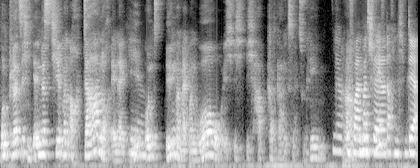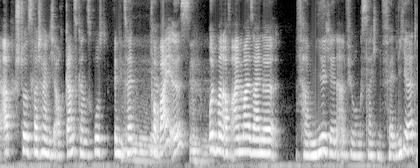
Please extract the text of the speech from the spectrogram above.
Und plötzlich investiert man auch da noch Energie Ja. und irgendwann merkt man, wow, ich, ich, ich habe gerade gar nichts mehr zu geben. Ja. Und vor allem man ist der- schläft auch nicht mehr. Der Absturz wahrscheinlich auch ganz, ganz groß, wenn die Zeit Mhm. vorbei ist Mhm. und man auf einmal seine Familie in Anführungszeichen verliert, Ja.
